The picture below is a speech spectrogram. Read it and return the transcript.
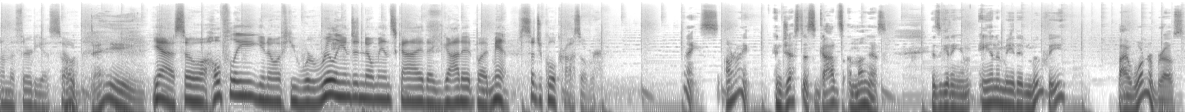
on the 30th so Oh, dang. yeah, so hopefully, you know, if you were really into No Man's Sky, that you got it. But man, such a cool crossover. Nice. All right. Injustice Gods Among Us is getting an animated movie by Warner Bros.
